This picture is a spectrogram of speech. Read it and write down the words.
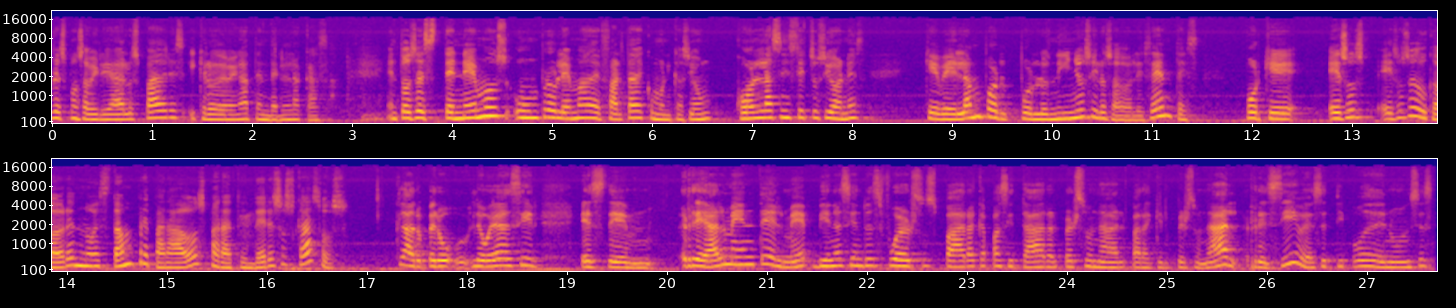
responsabilidad de los padres y que lo deben atender en la casa. Entonces tenemos un problema de falta de comunicación con las instituciones que velan por, por los niños y los adolescentes porque esos, esos educadores no están preparados para atender esos casos. Claro, pero le voy a decir, este, realmente el MEP viene haciendo esfuerzos para capacitar al personal, para que el personal reciba ese tipo de denuncias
